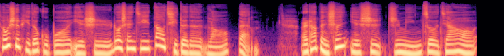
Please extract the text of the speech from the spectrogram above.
同时，彼得·古柏也是洛杉矶道奇队的老板，而他本身也是知名作家哦。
